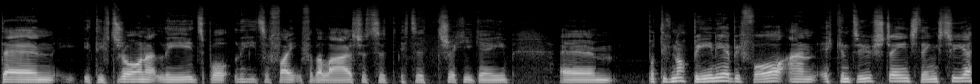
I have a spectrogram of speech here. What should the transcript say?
Then they've drawn at Leeds, but Leeds are fighting for their lives. So it's a it's a tricky game. Um, but they've not been here before, and it can do strange things to you.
